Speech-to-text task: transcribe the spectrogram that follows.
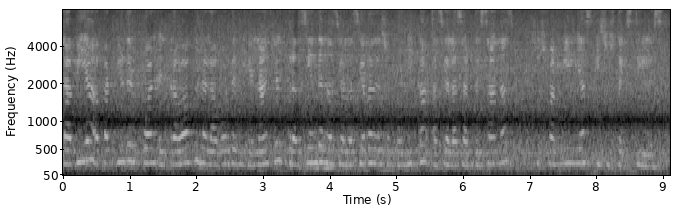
la vía a partir del cual el trabajo y la labor de Miguel Ángel trascienden hacia la Sierra de Zongolica, hacia las artesanas, sus familias y sus textiles.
